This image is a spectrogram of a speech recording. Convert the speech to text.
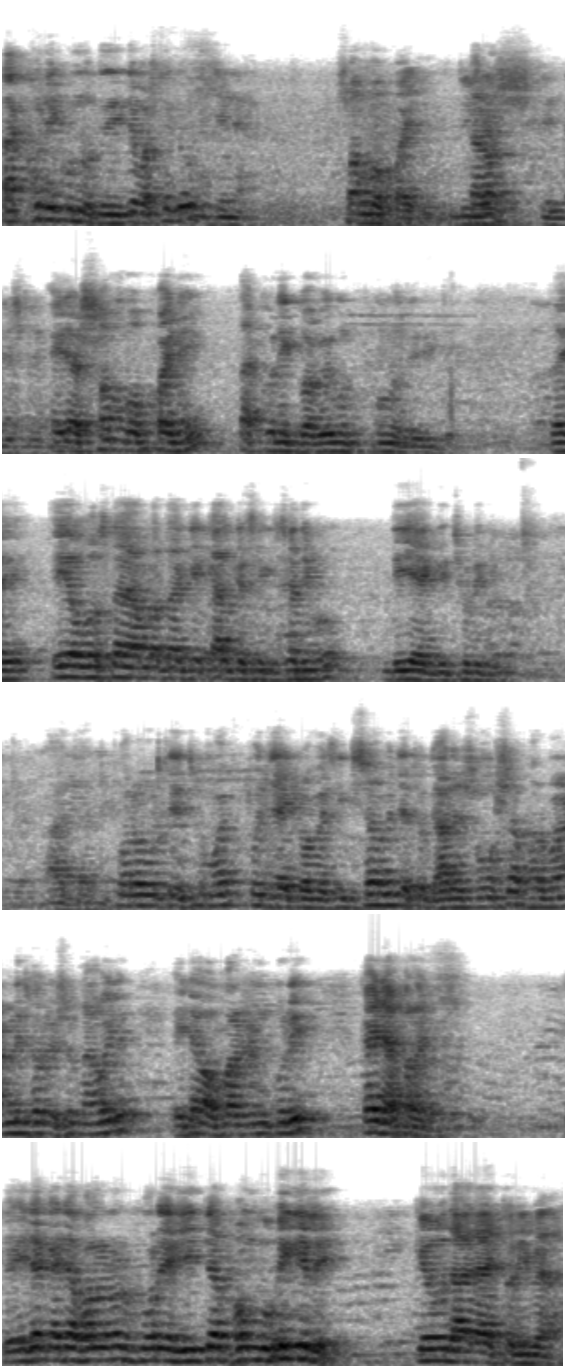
তাৎক্ষণিক উন্নতি দিতে পারছে কেউ? সম্ভব হয়নি। কারণ এটা সম্ভব হয়নি তাৎক্ষণিকভাবে উন- উন্নতি দিতে। তাই এই অবস্থায় আমরা তাকে কালকে চিকিৎসা দিব দিয়ে একদিন ছুটি দিব। আচ্ছা পরবর্তী সময় পর্যায়ক্রমে চিকিৎসা হবে যেহেতু গানের সমস্যা পারমানেন্টলি সলিউশন না হইলে এটা অপারেশন করে কায়দা ফেলাইবে তো এটা কায়দা ফেলানোর পরে এইটা ভঙ্গ হয়ে গেলে কেউ দায় দায়িত্ব নিবে না।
